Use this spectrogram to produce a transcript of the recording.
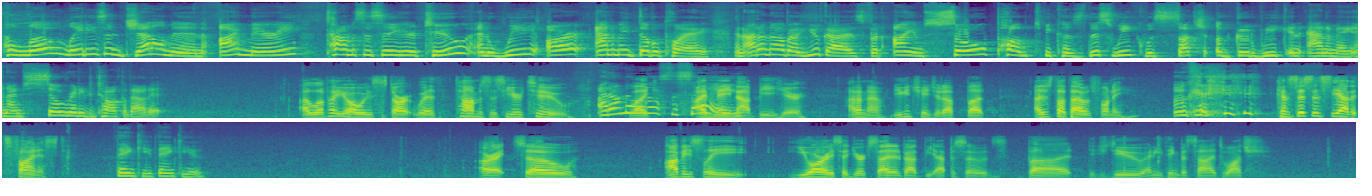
Hello, ladies and gentlemen. I'm Mary. Thomas is sitting here too, and we are Anime Double Play. And I don't know about you guys, but I am so pumped because this week was such a good week in anime, and I'm so ready to talk about it. I love how you always start with Thomas is here too. I don't know like what else to say. I may not be here. I don't know. You can change it up, but I just thought that was funny. Okay. Consistency at its finest. thank you, thank you. All right. So obviously you already said you're excited about the episodes, but did you do anything besides watch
